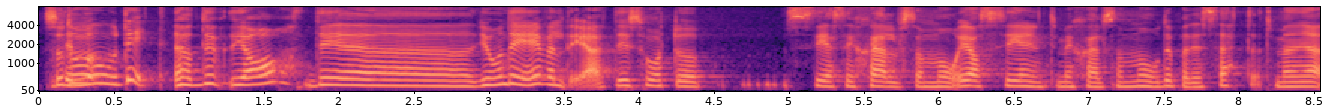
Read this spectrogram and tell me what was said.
Så Det är modigt. Ja, det, ja det, jo, det är väl det. Det är svårt att se sig själv som modig. Jag ser inte mig själv som modig på det sättet. Men jag,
